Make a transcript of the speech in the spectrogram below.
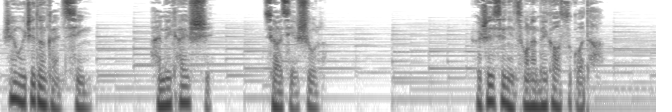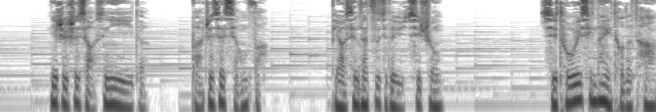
认为这段感情还没开始就要结束了。可这些你从来没告诉过他，你只是小心翼翼的把这些想法表现在自己的语气中，企图微信那一头的他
